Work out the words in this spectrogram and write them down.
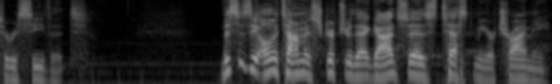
to receive it. This is the only time in Scripture that God says, Test me or try me.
